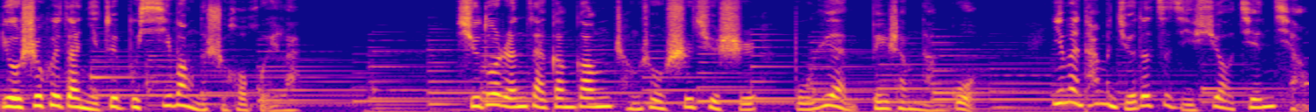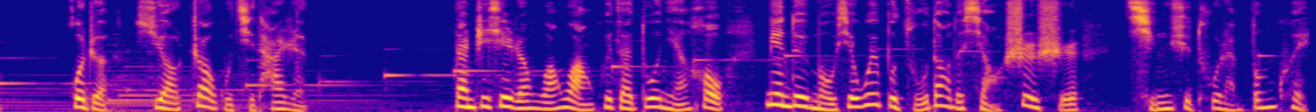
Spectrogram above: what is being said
有时会在你最不希望的时候回来。许多人在刚刚承受失去时不愿悲伤难过，因为他们觉得自己需要坚强，或者需要照顾其他人。但这些人往往会在多年后面对某些微不足道的小事时，情绪突然崩溃。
